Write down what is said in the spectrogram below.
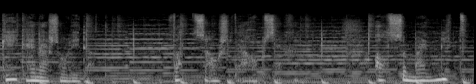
keek hij naar Soledad. Wat zou ze daarop zeggen? Als ze maar niet...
